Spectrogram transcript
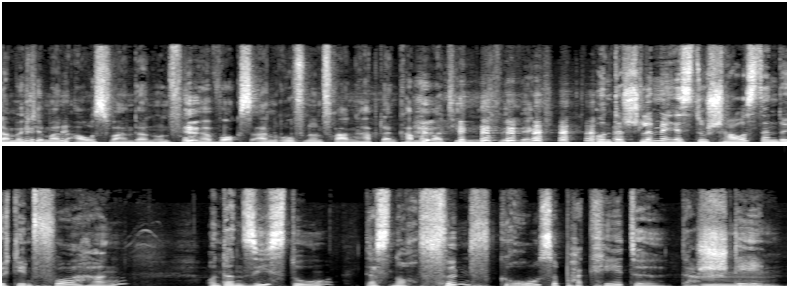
da möchte man auswandern und vorher Vox anrufen und fragen, habt ihr ein Kamerateam? Ich will weg. Und das Schlimme ist, du schaust dann durch den Vorhang und dann siehst du, dass noch fünf große Pakete da stehen.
